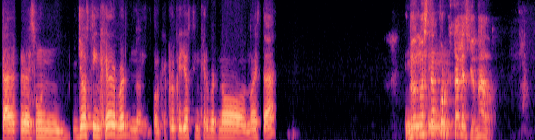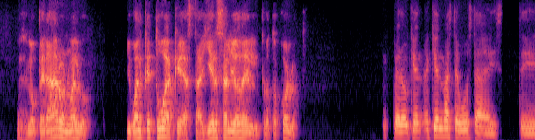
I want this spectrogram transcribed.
tal vez un Justin Herbert, porque creo que Justin Herbert no, no está. No, no está porque este, está lesionado. Pues lo operaron o algo. Igual que tú, a que hasta ayer salió del protocolo. Pero ¿quién, ¿quién más te gusta? Este,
